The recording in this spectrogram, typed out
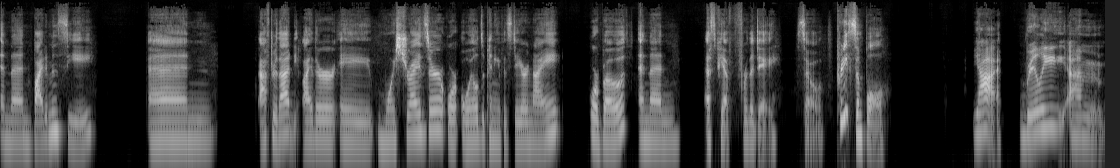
and then vitamin C, and after that, either a moisturizer or oil, depending if it's day or night, or both, and then SPF for the day. So, pretty simple. Yeah, really, um,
